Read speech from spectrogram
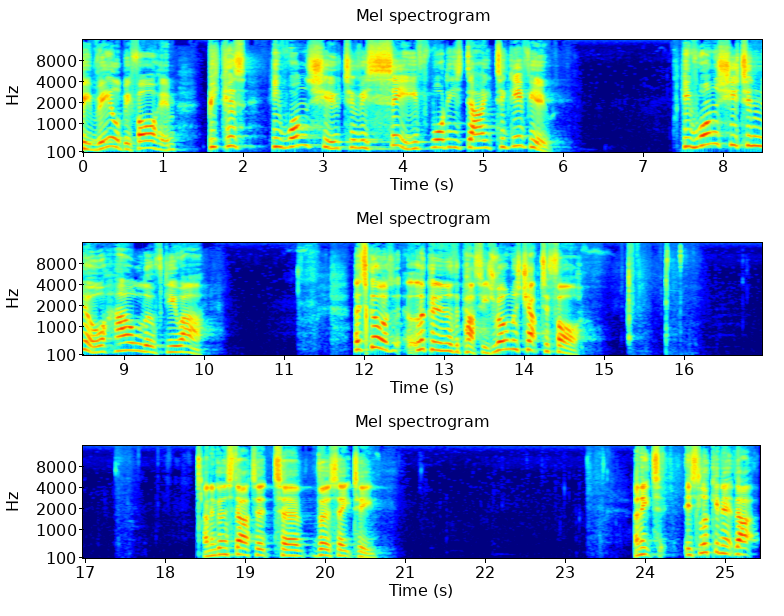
be real before him because he wants you to receive what he's died to give you. He wants you to know how loved you are. Let's go look at another passage Romans chapter 4. And I'm going to start at uh, verse 18. And it's, it's looking at that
